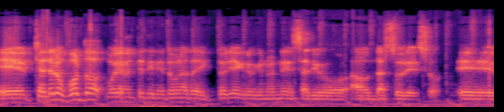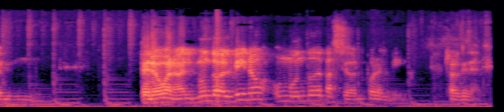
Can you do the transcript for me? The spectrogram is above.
Eh, Chatelo Osvaldo obviamente tiene toda una trayectoria, creo que no es necesario ahondar sobre eso. Eh, pero bueno, el mundo del vino, un mundo de pasión por el vino. Extraordinario.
